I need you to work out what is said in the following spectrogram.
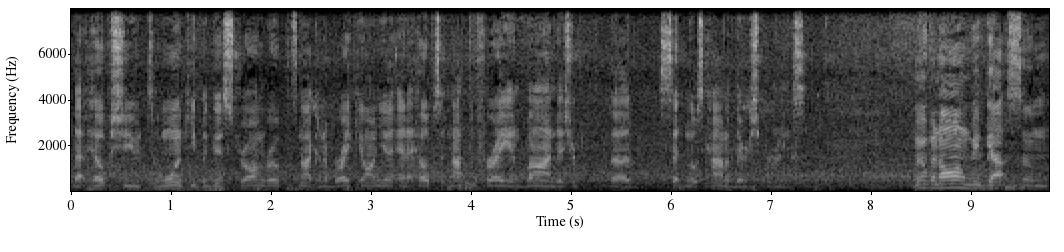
That helps you to one, keep a good strong rope that's not going to break on you, and it helps it not to fray and bind as you're uh, setting those conibear springs. Moving on, we've got some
